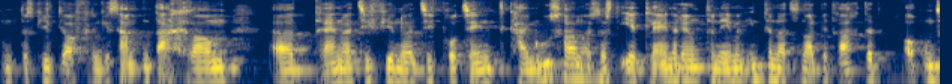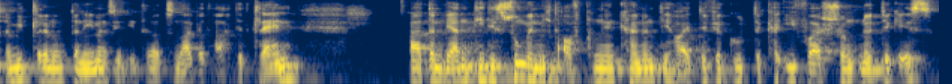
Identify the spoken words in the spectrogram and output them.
und das gilt ja auch für den gesamten Dachraum, äh, 93, 94 Prozent KMUs haben, also das eher kleinere Unternehmen international betrachtet, auch unsere mittleren Unternehmen sind international betrachtet klein, äh, dann werden die die Summe nicht aufbringen können, die heute für gute KI-Forschung nötig ist.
